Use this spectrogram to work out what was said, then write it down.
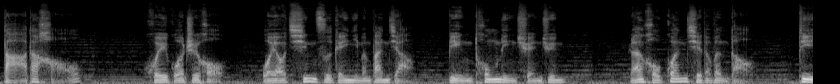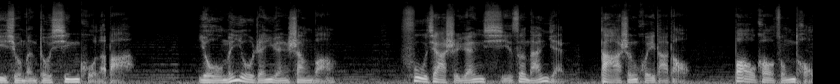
打得好！回国之后，我要亲自给你们颁奖。”并通令全军，然后关切地问道：“弟兄们都辛苦了吧？有没有人员伤亡？”副驾驶员喜色难掩，大声回答道：“报告总统，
